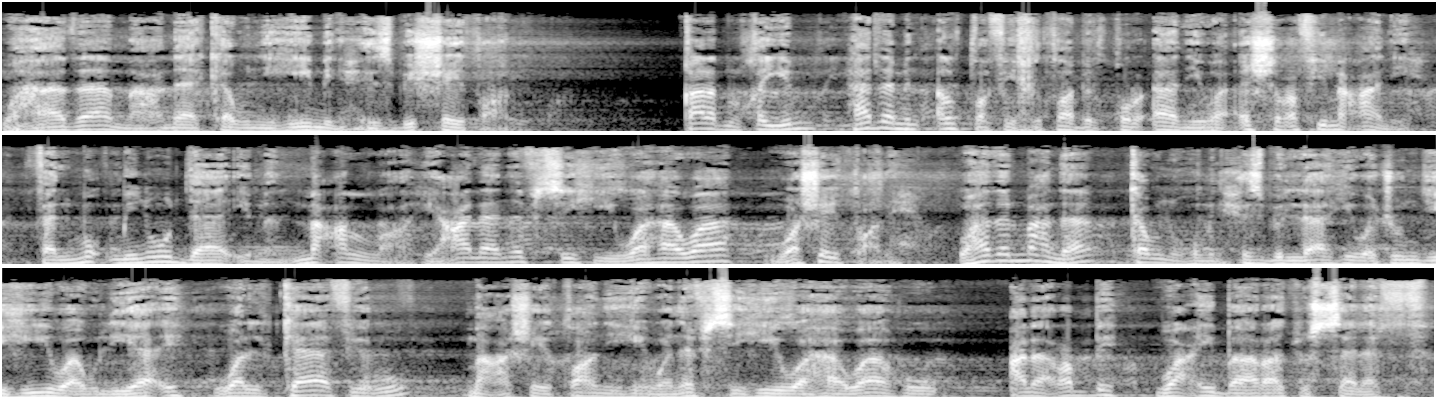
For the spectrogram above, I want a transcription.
وهذا معنى كونه من حزب الشيطان. قال ابن القيم هذا من ألطف خطاب القرآن وأشرف معانيه. فالمؤمن دائما مع الله على نفسه وهواه وشيطانه. وهذا المعنى كونه من حزب الله وجنده وأوليائه والكافر مع شيطانه ونفسه وهواه على ربه. وعبارات السلف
